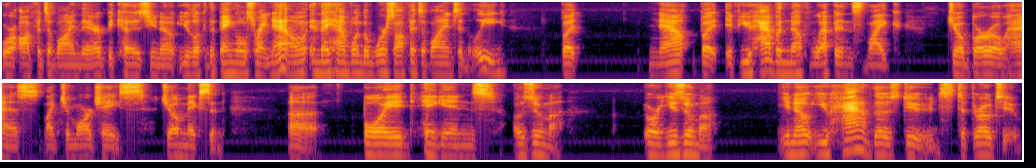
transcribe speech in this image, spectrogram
or offensive line there because you know you look at the Bengals right now and they have one of the worst offensive lines in the league but now but if you have enough weapons like Joe Burrow has like Ja'Marr Chase, Joe Mixon, uh Boyd, Higgins, Ozuma or Uzomah you know you have those dudes to throw to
